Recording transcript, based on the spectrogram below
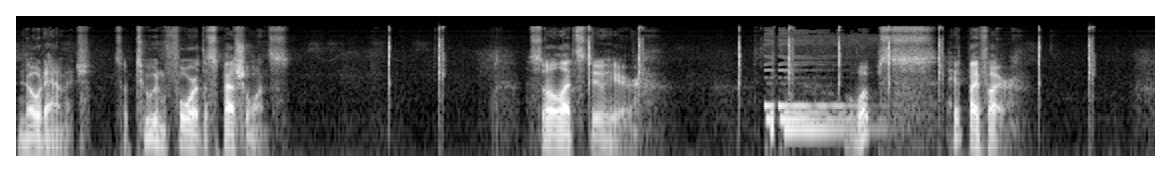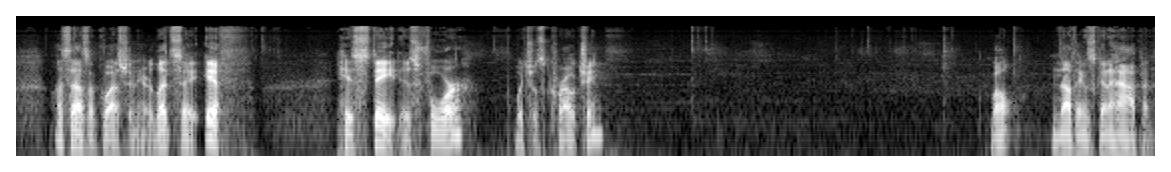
no damage. So 2 and 4 are the special ones. So let's do here. Whoops, hit by fire. Let's ask a question here. Let's say if his state is 4, which was crouching, well, nothing's going to happen.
